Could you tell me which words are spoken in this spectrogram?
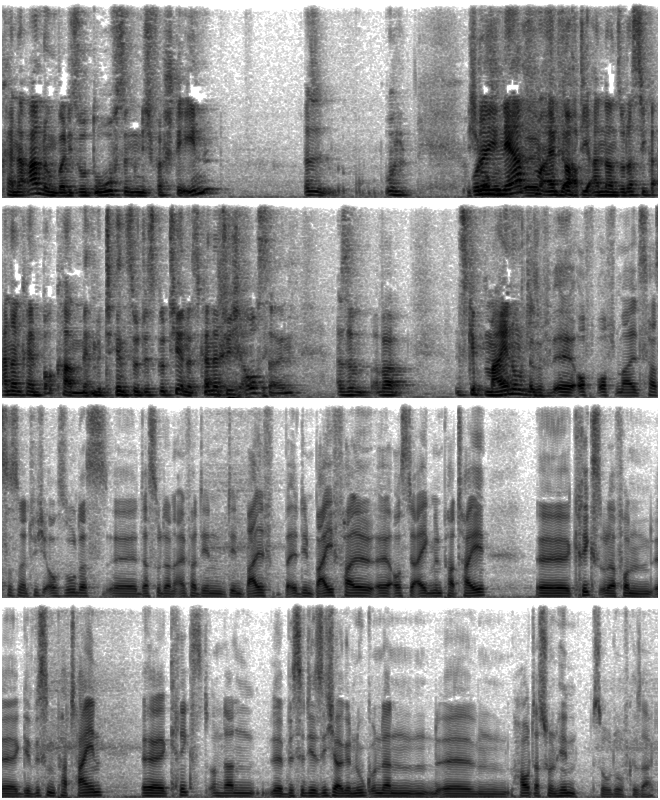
keine Ahnung, weil die so doof sind und nicht verstehen. Also, und, oder die glaube, nerven äh, einfach die anderen, sodass die anderen keinen Bock haben mehr mit denen zu diskutieren. Das kann natürlich auch sein. Also, aber es gibt Meinungen, die Also äh, oft, oftmals hast du es natürlich auch so, dass, äh, dass du dann einfach den, den, Ball, äh, den Beifall äh, aus der eigenen Partei äh, kriegst oder von äh, gewissen Parteien äh, kriegst und dann äh, bist du dir sicher genug und dann ähm, haut das schon hin, so doof gesagt.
